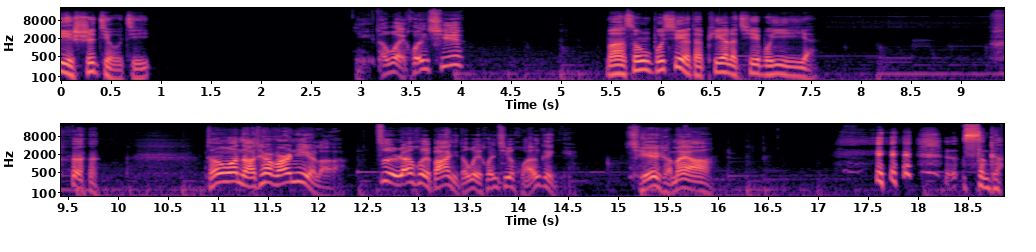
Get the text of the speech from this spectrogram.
第十九集。你的未婚妻？马松不屑的瞥了戚不义一眼。呵呵，等我哪天玩腻了，自然会把你的未婚妻还给你。急什么呀？嘿嘿嘿，松哥，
